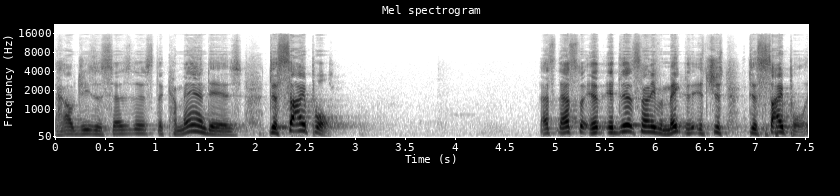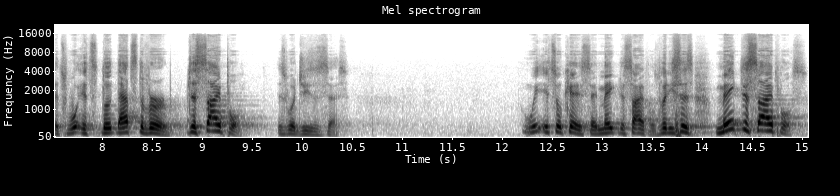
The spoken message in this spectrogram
how Jesus says this, the command is disciple. That's, that's the, it, it, it's not even make, it's just disciple. It's, it's the, that's the verb. Disciple is what Jesus says. We, it's okay to say make disciples, but he says make disciples.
